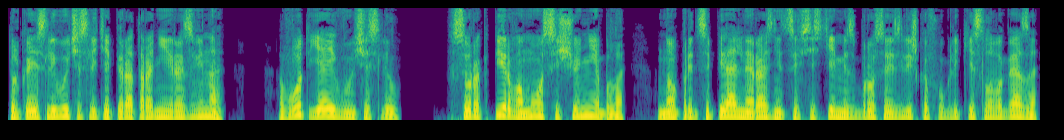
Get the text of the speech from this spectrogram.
Только если вычислить оператора нейрозвена. Вот я и вычислил. В 41-м ОС еще не было, но принципиальной разницы в системе сброса излишков углекислого газа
